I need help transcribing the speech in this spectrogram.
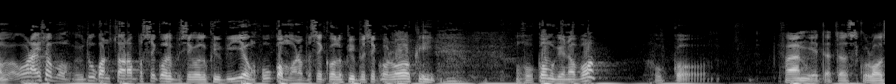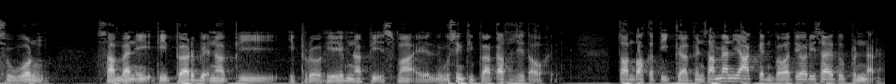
Ora iso bang, itu kan secara psikologi psikologi piye hukum ana psikologi psikologi. Hukum gini apa? Hukum. Faham gitu terus kula suwun sampean iktibar mbek Nabi Ibrahim, Nabi Ismail niku sing dibakar mesti tauhid. Contoh ketiga, ben sampean yakin bahwa teori saya itu benar.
